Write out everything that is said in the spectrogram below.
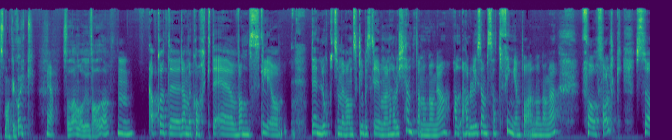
smaker kork. Ja. Så da må du jo ta det, da. Akkurat det med kork, det er vanskelig å Det er en lukt som er vanskelig å beskrive, men har du kjent den noen ganger? Har, har du liksom satt fingeren på den noen ganger for folk, så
